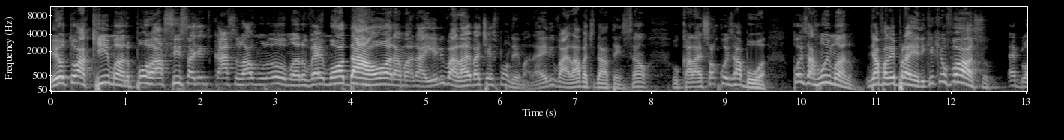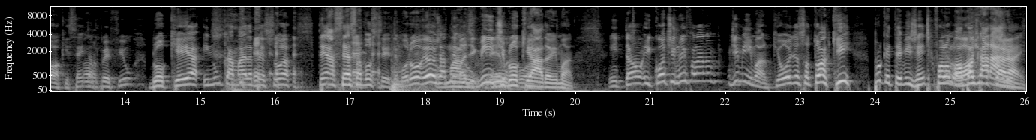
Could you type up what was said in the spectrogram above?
eu tô aqui, mano, porra, assista a gente Cássio lá, ô, mano, velho, mó da hora, mano. Aí ele vai lá e vai te responder, mano. Aí ele vai lá, vai te dar uma atenção. O cara é só coisa boa. Coisa ruim, mano, já falei pra ele, o que que eu faço? É bloco, você entra no perfil, bloqueia e nunca mais a pessoa tem acesso a você, demorou? Eu já tenho Mano, uns pode 20 crer, bloqueados aí, mano. Então, e continue falando de mim, mano. Porque hoje eu só tô aqui porque teve gente que falou mal Lógico, pra caralho. caralho.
